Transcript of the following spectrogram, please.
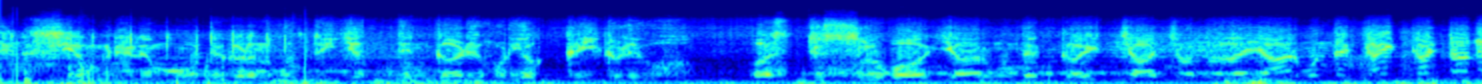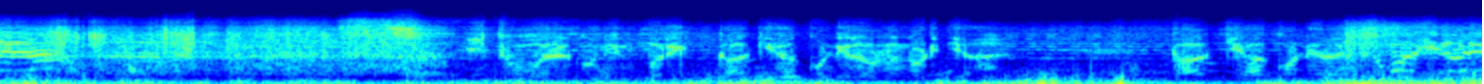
ದಿನಸಿ ಅಂಗಡಿಯಲ್ಲಿ ಮೂಟೆಗಳನ್ನು ಮತ್ತು ಎತ್ತಿನ ಗಾಡಿ ಹೊಡೆಯೋ ಕೈಗಳಿವು. ಅಷ್ಟು ಸುಲಭವಾಗಿ ಯಾರ ಮುಂದೆ ಕೈ ಚಾಚೋದಿಲ್ಲ, ಯಾರ ಮುಂದೆ ಕೈ ಕಟ್ಟೋದಿಲ್ಲ. ಇದುವರೆಗೂ ನೀನ್ ಬರೀ ಕಾಕಿ ಹಾಕೊಂಡಿರೋರನ್ನ ನೋಡಿದ್ಯಾ? ಕಾಕಿ ಹಾಕೊಂಡಿರೋ ನೋಡಿರ ನೋಡಿ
